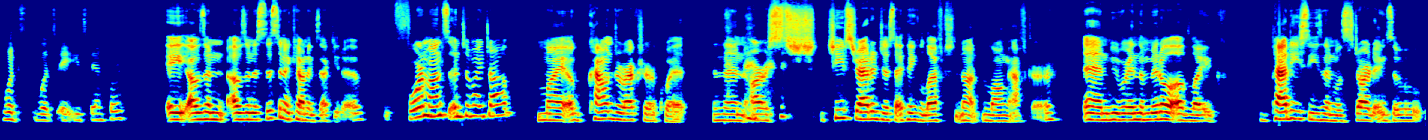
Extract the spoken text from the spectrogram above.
What's what's AE stand for? A I was an I was an assistant account executive. Four months into my job, my account director quit, and then our chief strategist I think left not long after, and we were in the middle of like patty season was starting so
